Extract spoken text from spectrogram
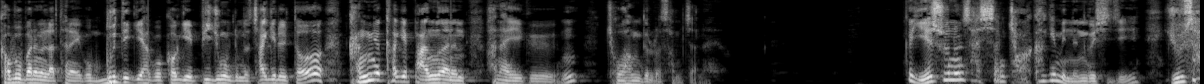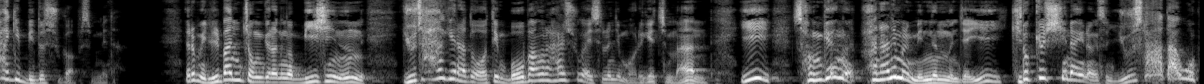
거부 반응을 나타내고 무디게 하고 거기에 비중을 두면서 자기를 더 강력하게 방어하는 하나의 그 응? 조항들로 삼잖아요. 그러니까 예수는 사실상 정확하게 믿는 것이지 유사하게 믿을 수가 없습니다. 여러분 일반 종교라든가 미신은 유사하게라도 어떻게 모방을 할 수가 있을는지 모르겠지만 이 성경 하나님을 믿는 문제, 이 기독교 신앙이라는 것은 유사하다고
